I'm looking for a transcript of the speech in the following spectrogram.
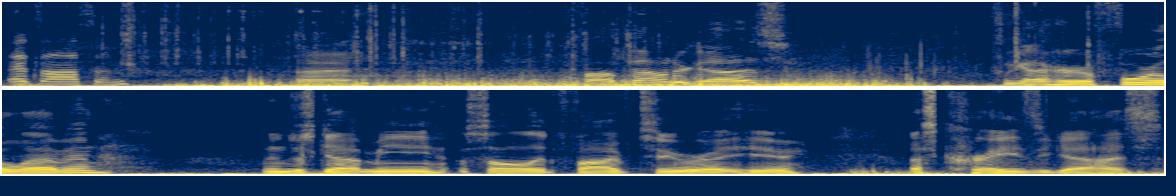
That's awesome. All right, five pounder, guys. We got her a 411, then just got me a solid five two right here. That's crazy, guys.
